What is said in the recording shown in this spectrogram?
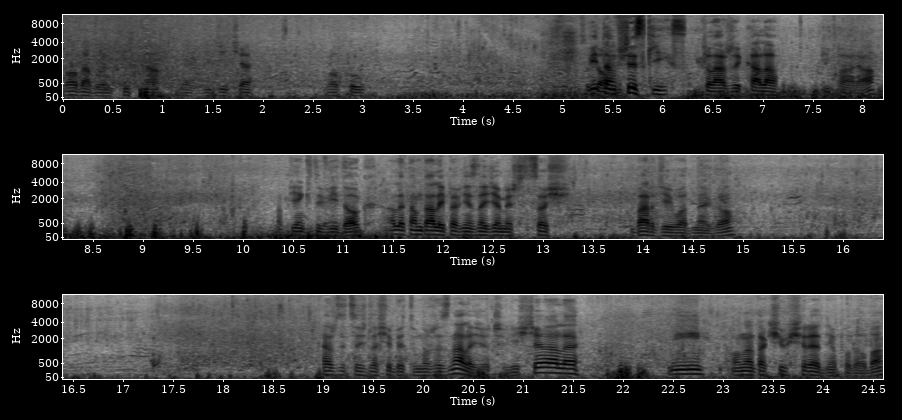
Woda błękitna, jak widzicie, wokół. Witam wszystkich z plaży Kala Pipara. Ma piękny widok, ale tam dalej pewnie znajdziemy jeszcze coś bardziej ładnego. Każdy coś dla siebie tu może znaleźć oczywiście, ale mi ona tak się średnio podoba.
